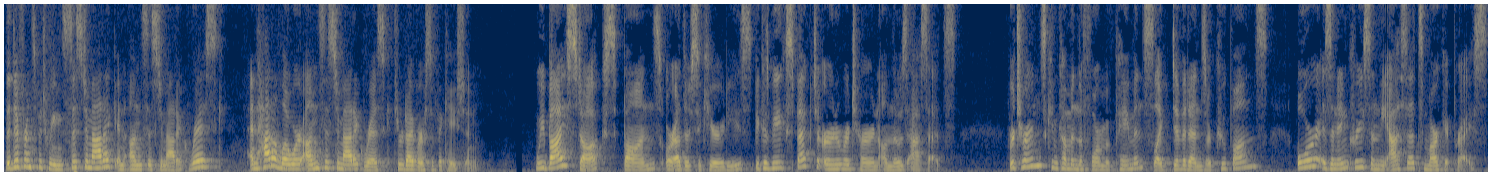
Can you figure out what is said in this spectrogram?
the difference between systematic and unsystematic risk, and how to lower unsystematic risk through diversification. We buy stocks, bonds, or other securities because we expect to earn a return on those assets. Returns can come in the form of payments like dividends or coupons, or as an increase in the asset's market price,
